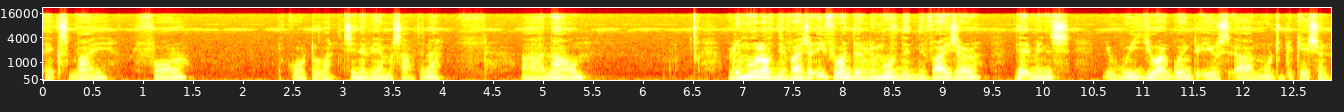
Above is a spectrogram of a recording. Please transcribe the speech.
x by 4 equal to 1 chine ve ma sa na? Uh, now removal of divisor. If you want to remove the divisor that means we you are going to use uh, multiplication.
